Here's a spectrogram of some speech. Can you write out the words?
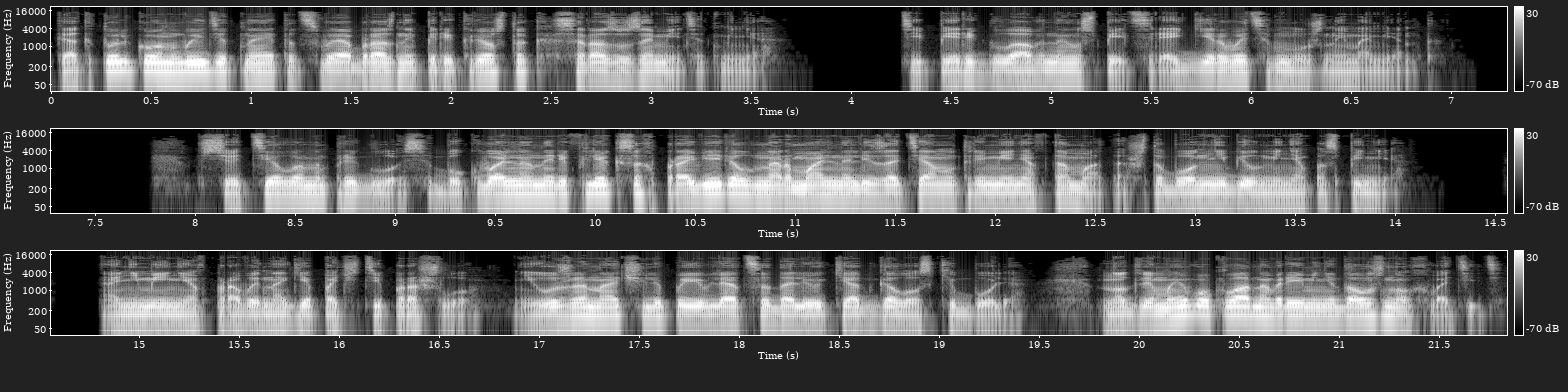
Как только он выйдет на этот своеобразный перекресток, сразу заметит меня. Теперь главное успеть среагировать в нужный момент. Все тело напряглось, буквально на рефлексах проверил, нормально ли затянут ремень автомата, чтобы он не бил меня по спине. А не менее в правой ноге почти прошло, и уже начали появляться далекие отголоски боли. Но для моего плана времени должно хватить.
